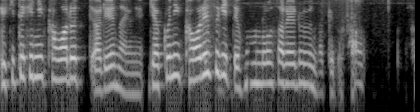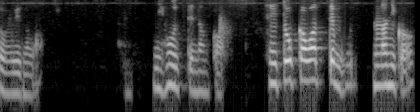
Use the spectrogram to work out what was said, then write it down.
劇的に変わるってありえないよね。逆に変わりすぎて翻弄されるんだけどさ、そういうのは。日本ってなんか政党変わっても何か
